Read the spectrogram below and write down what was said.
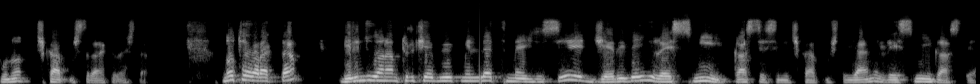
bunu çıkartmıştır arkadaşlar. Not olarak da birinci dönem Türkiye Büyük Millet Meclisi Ceride-i Resmi gazetesini çıkartmıştır. Yani resmi gazete.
